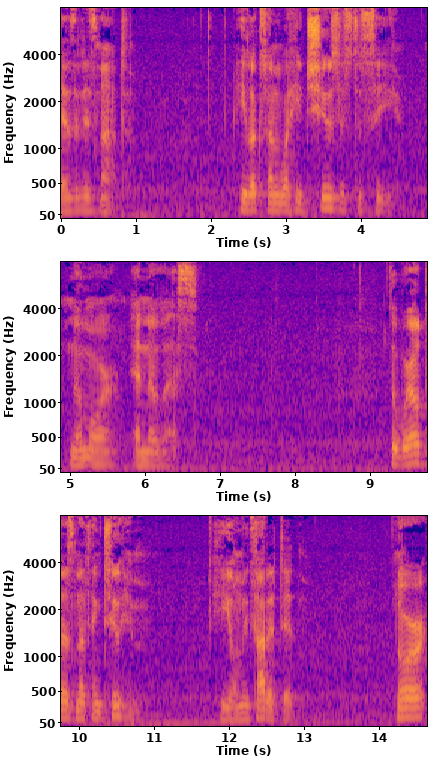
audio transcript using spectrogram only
as it is not. He looks on what he chooses to see, no more and no less. The world does nothing to him. He only thought it did. Nor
